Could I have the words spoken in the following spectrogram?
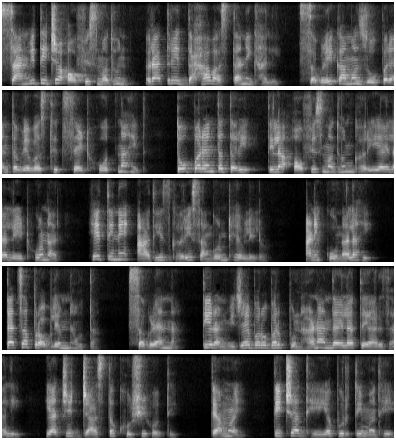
सानवी तिच्या ऑफिसमधून रात्री दहा वाजता निघाली. सगळी कामं जोपर्यंत व्यवस्थित सेट होत नाहीत तोपर्यंत तरी तिला ऑफिसमधून घरी यायला लेट होणार हे तिने आधीच घरी सांगून ठेवलेलं. आणि कोणालाही त्याचा प्रॉब्लेम नव्हता. सगळ्यांना ती रणविजय बरोबर पुन्हा नांदायला तयार झाली याची जास्त खुशी होती. त्यामुळे तिच्या ध्येयपूर्तीमध्ये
